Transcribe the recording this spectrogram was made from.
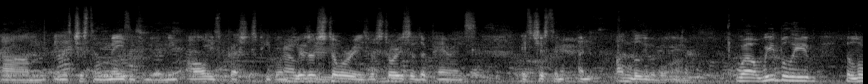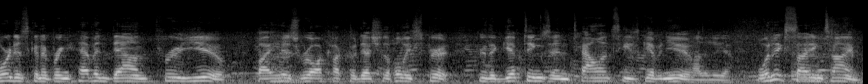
um, and it's just amazing to me to meet all these precious people and hear their stories, their stories of their parents. It's just an, an unbelievable honor. Well, we believe the Lord is going to bring heaven down through you by His Ruach HaKodesh, the Holy Spirit, through the giftings and talents He's given you. Hallelujah. What an exciting time.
